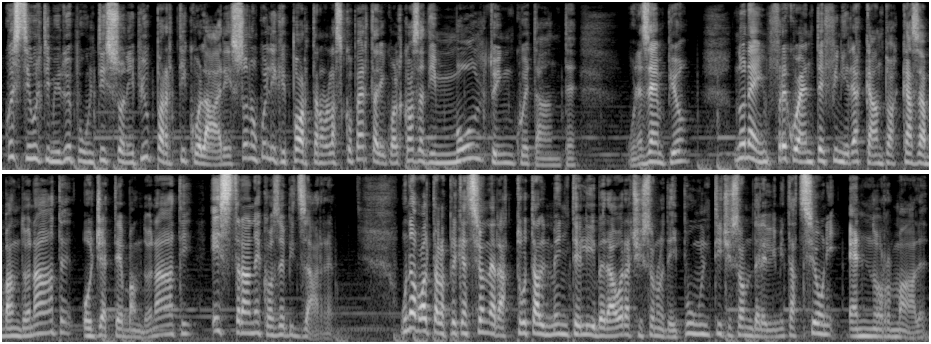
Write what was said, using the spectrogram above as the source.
Questi ultimi due punti sono i più particolari e sono quelli che portano alla scoperta di qualcosa di molto inquietante. Un esempio? Non è infrequente finire accanto a case abbandonate, oggetti abbandonati e strane cose bizzarre. Una volta l'applicazione era totalmente libera, ora ci sono dei punti, ci sono delle limitazioni, è normale.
